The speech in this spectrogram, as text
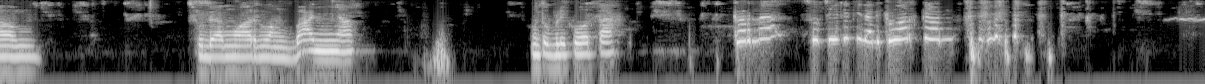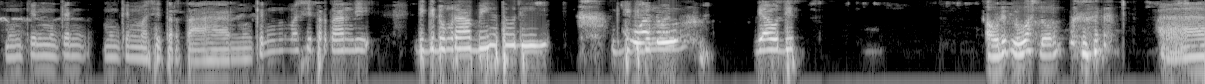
um, sudah ngeluarin uang banyak untuk beli kuota. Karena subsidi tidak dikeluarkan. mungkin mungkin mungkin masih tertahan. Mungkin masih tertahan di di gedung rabi itu di di gedung di audit. Audit luas dong. Ah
